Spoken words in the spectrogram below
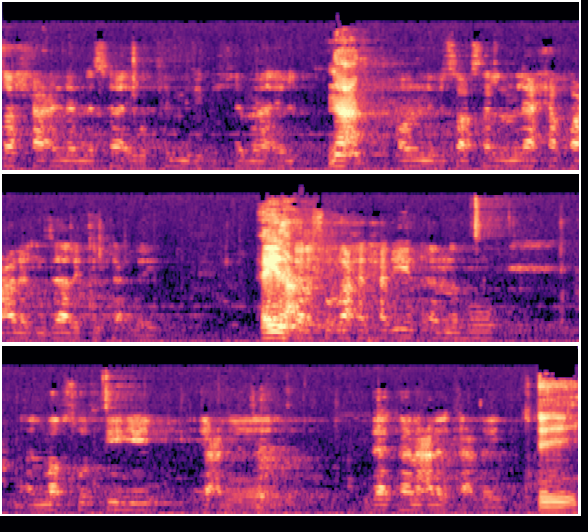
صح عند النسائي والترمذي في الشمائل. نعم. قول النبي صلى الله عليه وسلم لا حق على الإزار في الكعبين. إي نعم. ذكر شراح الحديث أنه المقصود فيه يعني إذا كان على الكعبين. إي.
